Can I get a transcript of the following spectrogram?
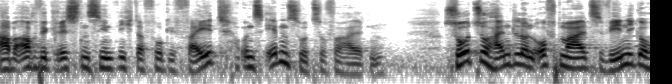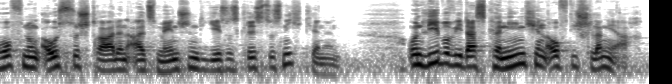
Aber auch wir Christen sind nicht davor gefeit, uns ebenso zu verhalten. So zu handeln und oftmals weniger Hoffnung auszustrahlen als Menschen, die Jesus Christus nicht kennen. Und lieber wie das Kaninchen auf die Schlange achten.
